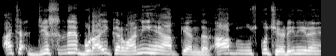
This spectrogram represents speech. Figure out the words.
اچھا جس نے برائی کروانی ہے آپ کے اندر، آپ اس کو چھیڑ ہی نہیں رہے۔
